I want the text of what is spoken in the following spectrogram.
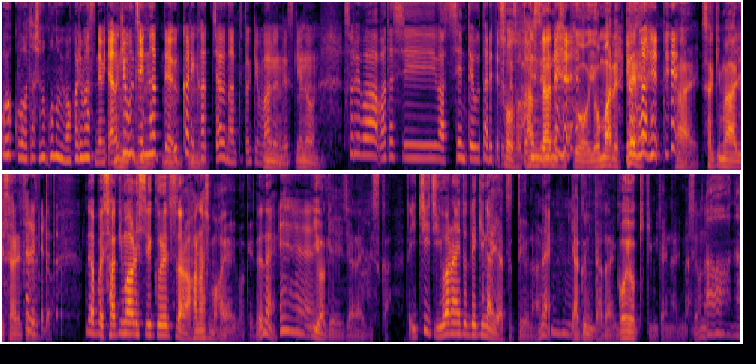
よく私の好み分かりますねみたいな気持ちになっうん。うんうんうんてうっかり買っちゃうなんて時もあるんですけど、うんうんそれは私は先手を打たれてるってそうそう判ことですよね。断軸を読まれて 読まれて、はい、先回りされてると。されてると。でやっぱり先回りしてくれてたら話も早いわけでね、ええ。いいわけじゃないですか。でいちいち言わないとできないやつっていうのはね、うんうん役に立たない御用聞きみたいになりますよね。ああな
